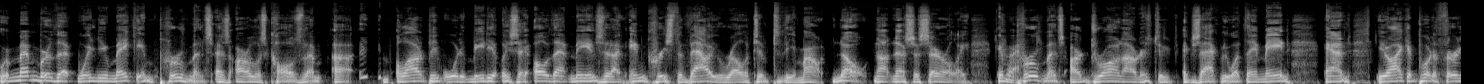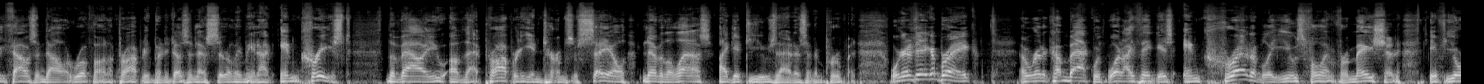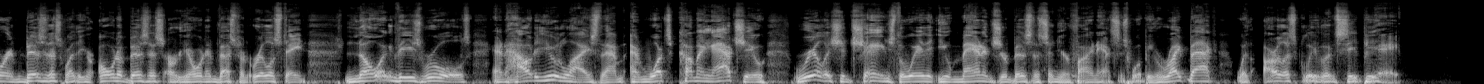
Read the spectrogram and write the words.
Remember that when you make improvements, as Arlyce calls them, uh, a lot of people would immediately say, "Oh, that means that I've increased the value relative to the amount." No, not necessarily. Improvements are drawn out as to exactly what they mean, and you know, I can put a thirty thousand dollar roof on a property, but it doesn't necessarily mean I've increased the value of that property in terms of sale. Nevertheless, I get to use that as an improvement. We're going to take a break, and we're going to come back with what I think is incredibly useful information if you're in business, whether you own a business or you own investment real estate. Knowing these rules and how to utilize them and what's coming at you really should change the way that you manage your business and your finances. We'll be right back with Arlyce Cleveland CPA.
